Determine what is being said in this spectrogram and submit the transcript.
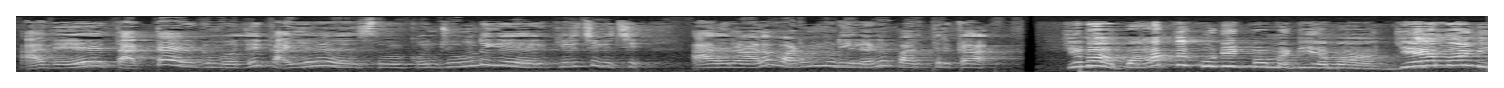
அது தட்டை இருக்கும்போது கையில் சு- கொஞ்சோண்டு கிழிச்சுக்கிச்சு. அதனால உடம்பு முடியலன்னு படுத்திருக்கா. ஏமா பார்த்து கூட்டிட்டு போக மாட்டியாமா ஏமா நீ?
